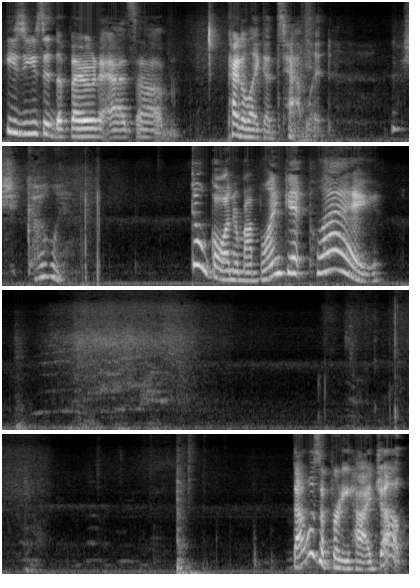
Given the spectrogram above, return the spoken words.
He's using the phone as um kind of like a tablet. Where's she going? Don't go under my blanket. Play. That was a pretty high jump.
